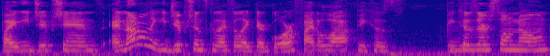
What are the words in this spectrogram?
by Egyptians and not only Egyptians because I feel like they're glorified a lot because because they're so known.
